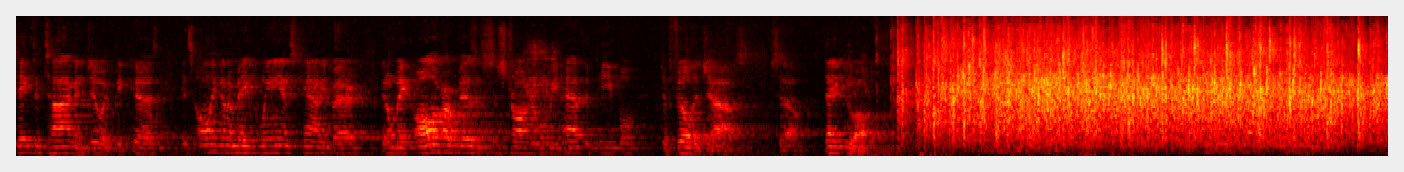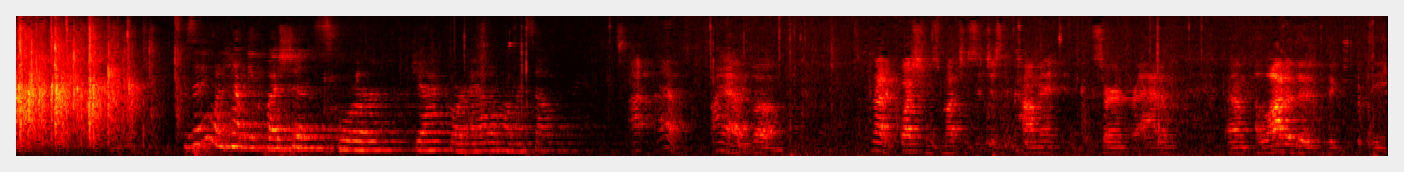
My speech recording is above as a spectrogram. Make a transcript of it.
take the time and do it because it's only going to make Queen Anne's County better. It'll make all of our businesses stronger when we have the people to fill the jobs. So, thank you all. Does anyone have any questions for Jack or Adam or myself? I I have, I have um, not a question as much as it's just a comment and concern for Adam. Um, a lot of the, the, the,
